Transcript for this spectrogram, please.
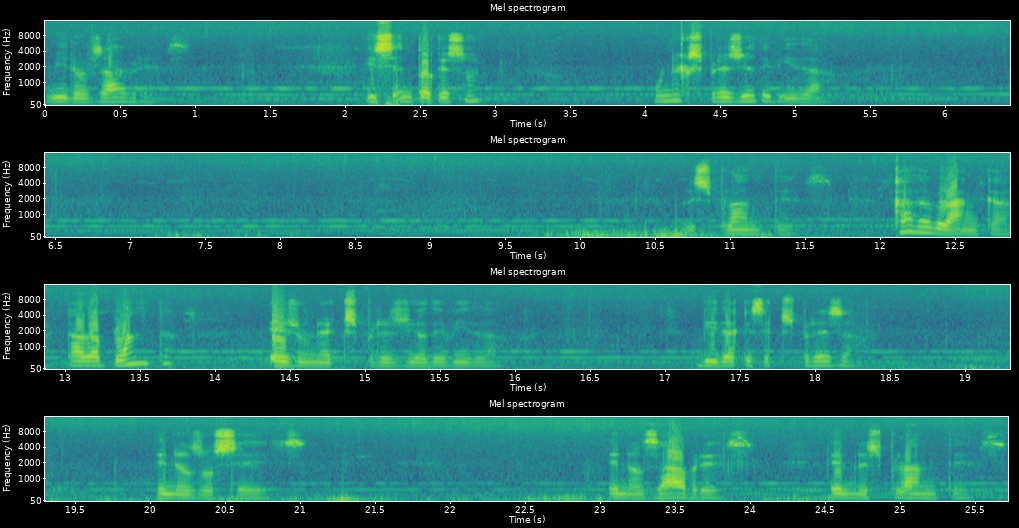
Miro els arbres i sento que són una expressió de vida. Les plantes, cada branca, cada planta és una expressió de vida. Vida que s'expressa en els ocells, en els arbres, en les plantes.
